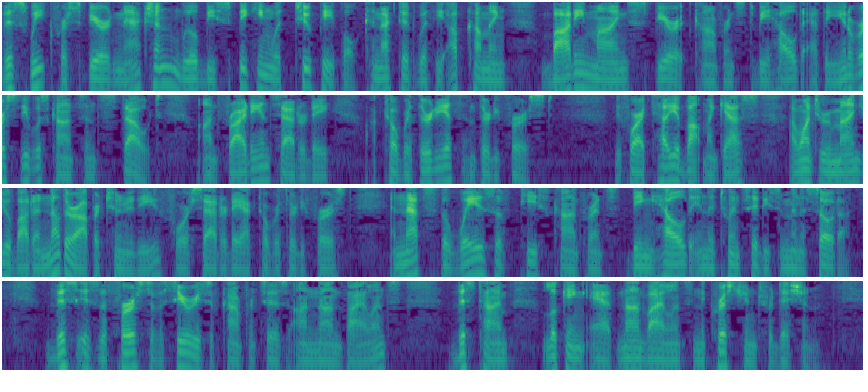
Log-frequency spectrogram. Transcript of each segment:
This week for Spirit in Action, we'll be speaking with two people connected with the upcoming Body Mind Spirit Conference to be held at the University of Wisconsin Stout on Friday and Saturday, October 30th and 31st. Before I tell you about my guests, I want to remind you about another opportunity for Saturday, October 31st, and that's the Ways of Peace Conference being held in the Twin Cities of Minnesota. This is the first of a series of conferences on nonviolence, this time looking at nonviolence in the Christian tradition.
